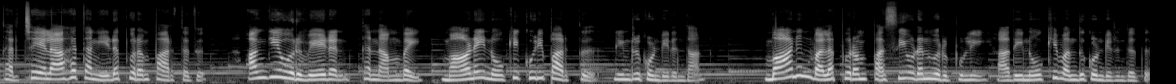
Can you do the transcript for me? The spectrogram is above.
தற்செயலாக தன் இடப்புறம் பார்த்தது. அங்கே ஒரு வேடன் தன் அம்பை மானை நோக்கி குறிப்பார்த்து நின்று கொண்டிருந்தான். மானின் வலப்புறம் பசியுடன் ஒரு புலி அதை நோக்கி வந்து கொண்டிருந்தது.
